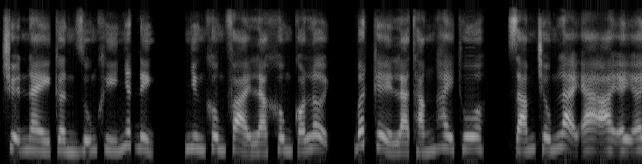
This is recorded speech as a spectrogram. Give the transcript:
Chuyện này cần dũng khí nhất định, nhưng không phải là không có lợi, bất kể là thắng hay thua, dám chống lại AIAA,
